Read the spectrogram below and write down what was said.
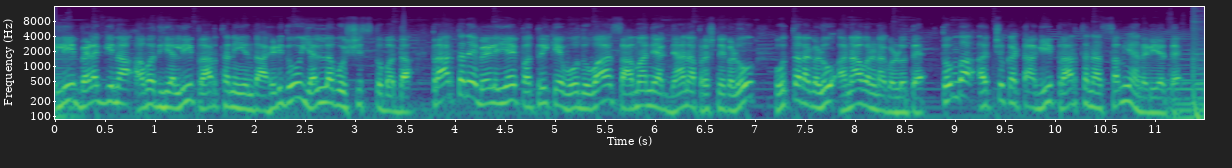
ಇಲ್ಲಿ ಬೆಳಗ್ಗಿನ ಅವಧಿಯಲ್ಲಿ ಪ್ರಾರ್ಥನೆಯಿಂದ ಹಿಡಿದು ಎಲ್ಲವೂ ಶಿಸ್ತುಬದ್ಧ. ಪ್ರಾರ್ಥನೆ ವೇಳೆಯೇ ಪತ್ರಿಕೆ ಓದುವ ಸಾಮಾನ್ಯ ಜ್ಞಾನ ಪ್ರಶ್ನೆಗಳು, ಉತ್ತರಗಳು ಅನಾವರಣಗೊಳ್ಳುತ್ತೆ. ತುಂಬಾ ಅಚ್ಚುಕಟ್ಟಾಗಿ ಪ್ರಾರ್ಥನಾ ಸಮಯ ನಡೆಯುತ್ತೆ.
